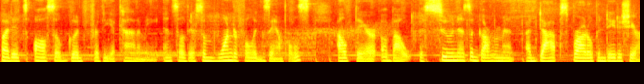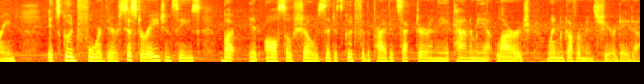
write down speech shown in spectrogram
but it's also good for the economy. And so there's some wonderful examples out there about as soon as a government adopts broad open data sharing, it's good for their sister agencies, but it also shows that it's good for the private sector and the economy at large when governments share data.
